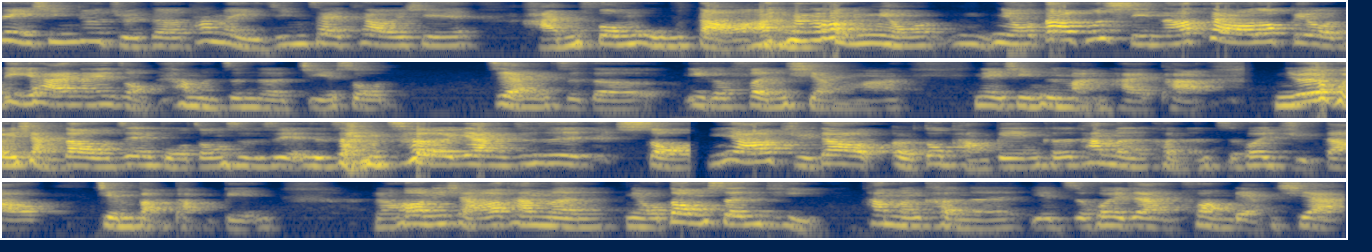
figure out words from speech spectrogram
内心就觉得他们已经在跳一些些韩风舞蹈啊，那种扭扭到不行，然后跳的都比我厉害那一种，他们真的接受这样子的一个分享吗？内心是蛮害怕，你就会回想到我之前国中是不是也是长这样，就是手你想要举到耳朵旁边，可是他们可能只会举到。肩膀旁边，然后你想要他们扭动身体，他们可能也只会这样晃两下，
